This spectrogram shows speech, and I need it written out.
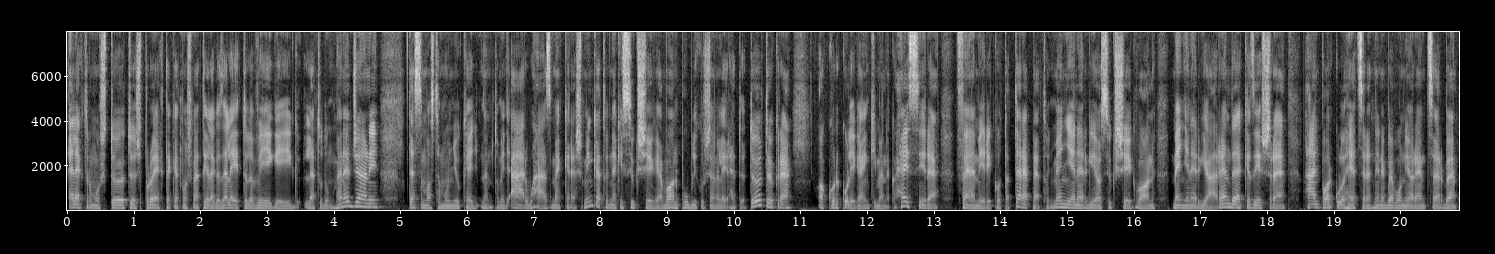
elektromos töltős projekteket most már tényleg az elejétől a végéig le tudunk menedzselni. Teszem azt, ha mondjuk egy, nem tudom, egy áruház megkeres minket, hogy neki szüksége van publikusan elérhető töltőkre, akkor kollégáink kimennek a helyszínre, felmérik ott a terepet, hogy mennyi energia szükség van, mennyi energia áll rendelkezésre, hány parkolóhelyet szeretnének bevonni a rendszerbe,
